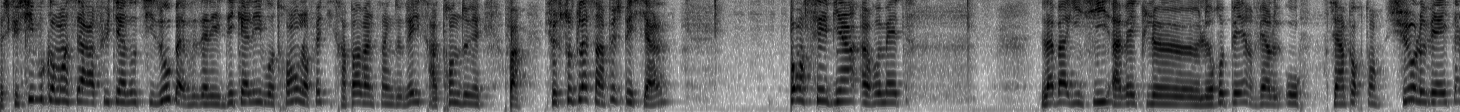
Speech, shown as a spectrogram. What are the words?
Parce que si vous commencez à raffûter un autre ciseau, bah, vous allez décaler votre angle. En fait, il ne sera pas à 25 degrés, il sera à 30 degrés. Enfin, sur ce truc-là, c'est un peu spécial. Pensez bien à remettre la bague ici avec le, repère vers le haut. C'est important. Sur le Veritas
